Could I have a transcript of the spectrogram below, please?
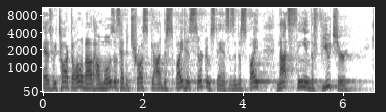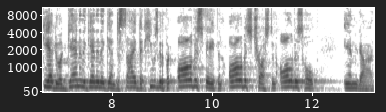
as we talked all about how Moses had to trust God despite his circumstances and despite not seeing the future he had to again and again and again decide that he was going to put all of his faith and all of his trust and all of his hope in God.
